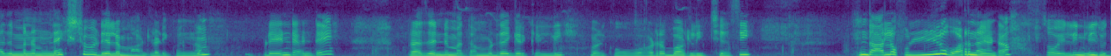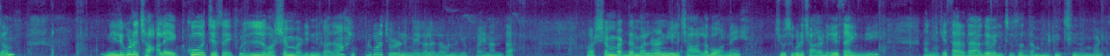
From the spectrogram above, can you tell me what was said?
అది మనం నెక్స్ట్ వీడియోలో మాట్లాడుకుందాం. ఇప్పుడు ఏంటంటే ప్రజెంట్ మా తమ్ముడి దగ్గరికి వెళ్ళి వాడికి వాటర్ బాటిల్ ఇచ్చేసి దారిలో ఫుల్ వాటర్ ఉన్నాయంట. సో వెళ్ళి నీళ్ళు చూద్దాం. నీళ్ళు కూడా చాలా ఎక్కువ వచ్చేసాయి. ఫుల్ వర్షం పడింది కదా. ఇప్పుడు కూడా చూడండి మేఘాలు ఎలా ఉన్నాయి పైన అంతా వర్షం పడడం వల్ల నీళ్ళు చాలా బాగున్నాయి. చూసి కూడా చాలా డేస్ అయింది. అందుకే సరదాగా వెళ్ళి చూసేద్దాం అనిపించింది అనమాట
